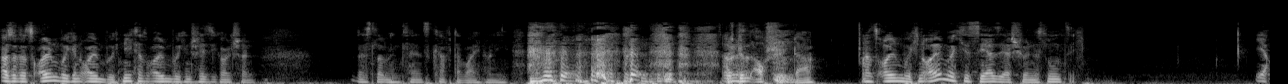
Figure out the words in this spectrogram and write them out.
Also das Oldenburg in Oldenburg, nicht das Oldenburg in Schleswig-Holstein. Das ist, glaube ich, ein kleines Kaff, da war ich noch nie. Aber Bestimmt auch schön da. Das Oldenburg in Oldenburg ist sehr, sehr schön. Das lohnt sich. Ja.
